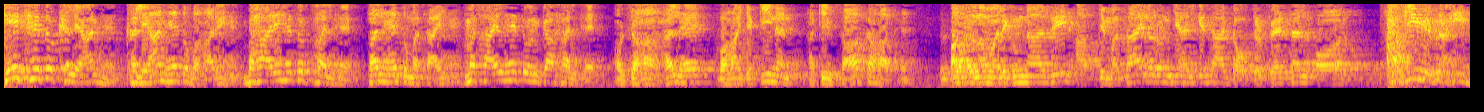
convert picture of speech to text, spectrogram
खेत है तो खलियान है। खलियान है तो बहारे हैं। बहारे हैं तो फल हैं। फल है तो मसाइल हैं। मसाइल है तो उनका हल है। और जहाँ हल है, वहाँ यकीनन हकीम साहब का हाथ है। अस्सलाम वालेकुम नाजरीन। आपके मसाइल और उनके हल के साथ डॉक्टर फैसल और हकीम इब्राहिम।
